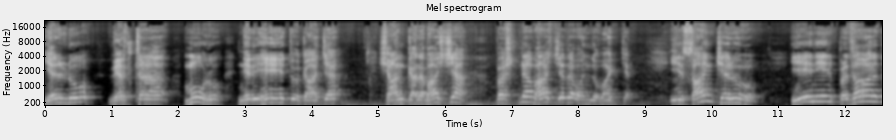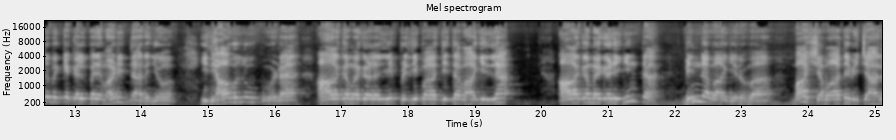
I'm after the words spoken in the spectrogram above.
ಎರಡು, ವ್ಯರ್ಥ. ಮೂರು, ನಿರ್ಹೇತು ಕಾಚ. ಶಾಂಕರ ಭಾಷ್ಯ ಪ್ರಶ್ನ ಭಾಷ್ಯದ ಒಂದು ವಾಕ್ಯ. ಈ ಸಾಂಖ್ಯರು ಏನೇನು ಪ್ರಧಾನದ ಬಗ್ಗೆ ಕಲ್ಪನೆ ಮಾಡಿದ್ದಾರೆಯೋ ಇದ್ಯಾವುದೂ ಕೂಡ ಆಗಮಗಳಲ್ಲಿ ಪ್ರತಿಪಾದಿತವಾಗಿಲ್ಲ. ಆಗಮಗಳಿಗಿಂತ ಭಿನ್ನವಾಗಿರುವ ಭಾಷ್ಯವಾದ ವಿಚಾರ.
